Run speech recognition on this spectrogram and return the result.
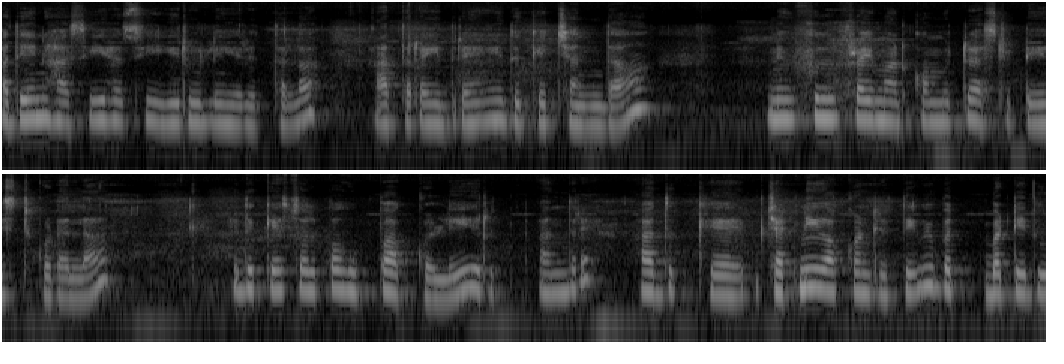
ಅದೇನು ಹಸಿ ಹಸಿ ಈರುಳ್ಳಿ ಇರುತ್ತಲ್ಲ, ಆ ಥರ ಇದ್ರೆ ಇದಕ್ಕೆ ಚೆಂದ. ನೀವು ಫುಲ್ ಫ್ರೈ ಮಾಡ್ಕೊಂಬಿಟ್ರೆ ಅಷ್ಟು ಟೇಸ್ಟ್ ಕೊಡಲ್ಲ. ಇದಕ್ಕೆ ಸ್ವಲ್ಪ ಉಪ್ಪು ಹಾಕ್ಕೊಳ್ಳಿ. ಅಂದರೆ ಅದಕ್ಕೆ ಚಟ್ನಿಗೆ ಹಾಕ್ಕೊಂಡಿರ್ತೀವಿ ಬಟ್ ಬಟ್ ಇದು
